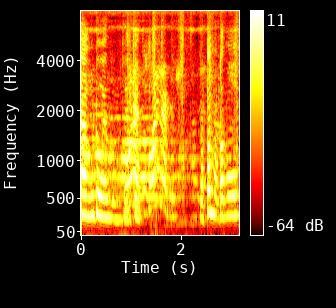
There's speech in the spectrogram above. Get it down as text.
വീണ്ടും അങ്ങോട്ട് പോയെന്ന് തോന്നുന്നു പെട്ടെന്ന് എടാ പോവും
